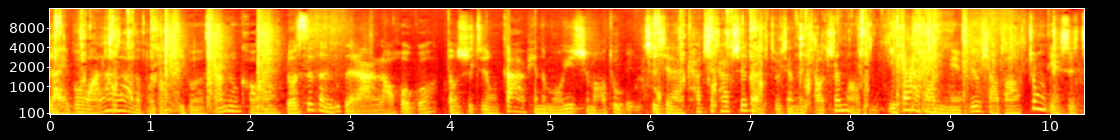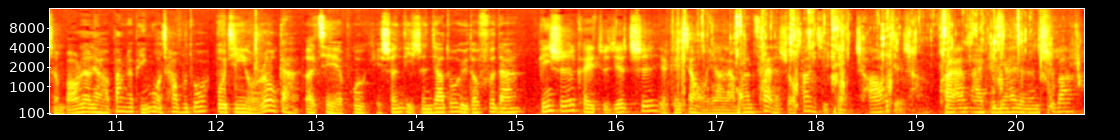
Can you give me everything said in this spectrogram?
来一波王辣辣的活动一共有三种口味螺蛳粉孜然老火锅。都是这种大片的魔芋石毛肚吃起来咔哧咔哧的就像在嚼真毛肚一大包里面有六小包重点是整包热量和半个苹果差不多。不仅有肉感而且也不会给身体增加多余的负担。平时可以直接吃也可以像我一样凉拌菜的时候放几片超解馋快安排给你爱的人吃吧。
